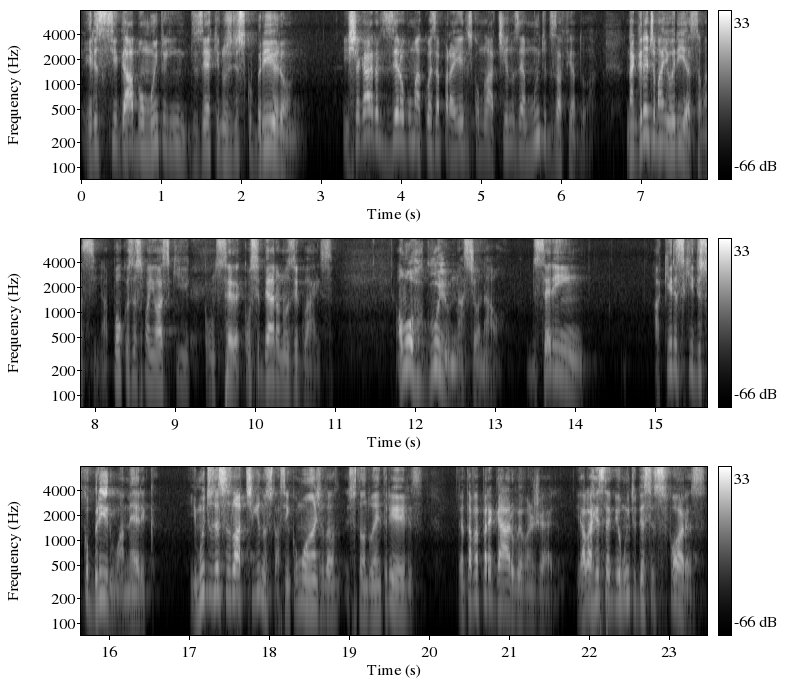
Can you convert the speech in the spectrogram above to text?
Eles se gabam muito em dizer que nos descobriram. E chegar a dizer alguma coisa para eles como latinos é muito desafiador. Na grande maioria são assim. Há poucos espanhóis que consideram-nos iguais. Há um orgulho nacional de serem aqueles que descobriram a América. E muitos desses latinos, assim como Ângela, estando entre eles, tentava pregar o evangelho. E ela recebeu muito desses foras.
